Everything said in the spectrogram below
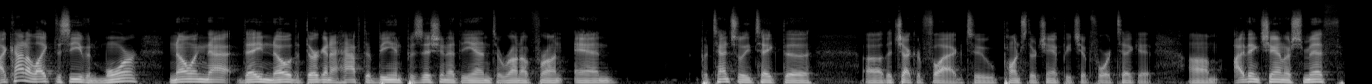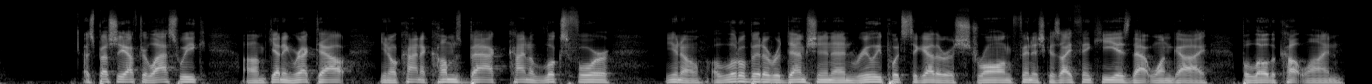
I kind of like this even more, knowing that they know that they're going to have to be in position at the end to run up front and potentially take the uh, the checkered flag to punch their championship four ticket. Um, I think Chandler Smith, especially after last week, um, getting wrecked out, you know, kind of comes back, kind of looks for, you know, a little bit of redemption and really puts together a strong finish because I think he is that one guy below the cut line.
